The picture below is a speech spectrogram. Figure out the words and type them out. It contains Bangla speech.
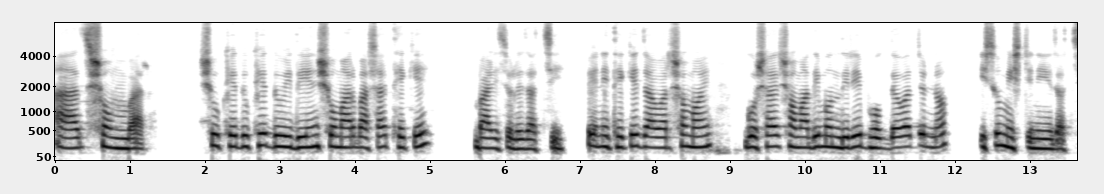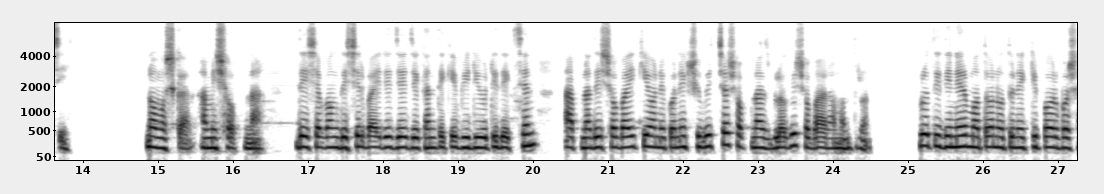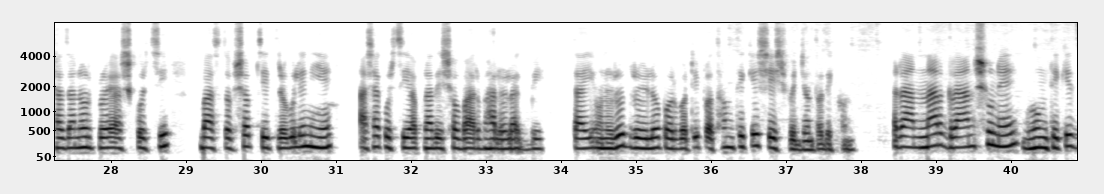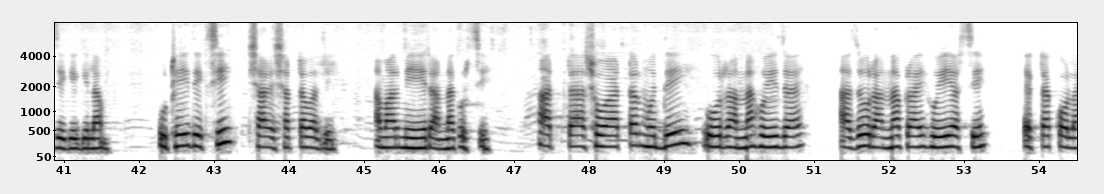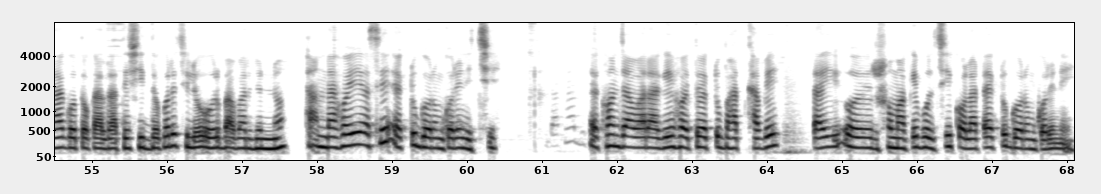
আজ সোমবার। সুখে দুঃখে দুই দিন সোমার বাসায় থেকে বাড়ি চলে যাচ্ছি। পেনি থেকে যাওয়ার সময় গোসাইয়ের সমাধি মন্দিরে ভোগ দেওয়ার জন্য কিছু মিষ্টি নিয়ে যাচ্ছি। নমস্কার, আমি স্বপ্না। দেশ এবং দেশের বাইরে যে যেখান থেকে ভিডিওটি দেখছেন, আপনাদের সবাইকে অনেক অনেক শুভেচ্ছা, স্বপ্নাস ব্লগে সবার আমন্ত্রণ। প্রতিদিনের মতো নতুন একটি পর্ব সাজানোর প্রয়াস করছি। বাস্তব সব চিত্রগুলি নিয়ে আশা করছি আপনাদের সবার ভালো লাগবে। তাই অনুরোধ রইল পর্বটি প্রথম থেকে শেষ পর্যন্ত দেখুন। রান্নার গ্রান শুনে ঘুম থেকে জেগে গেলাম। উঠেই দেখছি সাড়ে সাতটা বাজে। আমার মেয়ে রান্না করছে। আটটা, সোয়া আটটার মধ্যেই ওর রান্না হয়ে যায়। আজও রান্না প্রায় হয়ে আসছে। একটা কলা গতকাল রাতে সিদ্ধ করেছিল ওর বাবার জন্য। ঠান্ডা হয়ে আছে, একটু গরম করে নিচ্ছি। এখন যাওয়ার আগে হয়তো একটু ভাত খাবে, তাই ওর সোমাকে বলছি কলাটা একটু গরম করে নেই।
